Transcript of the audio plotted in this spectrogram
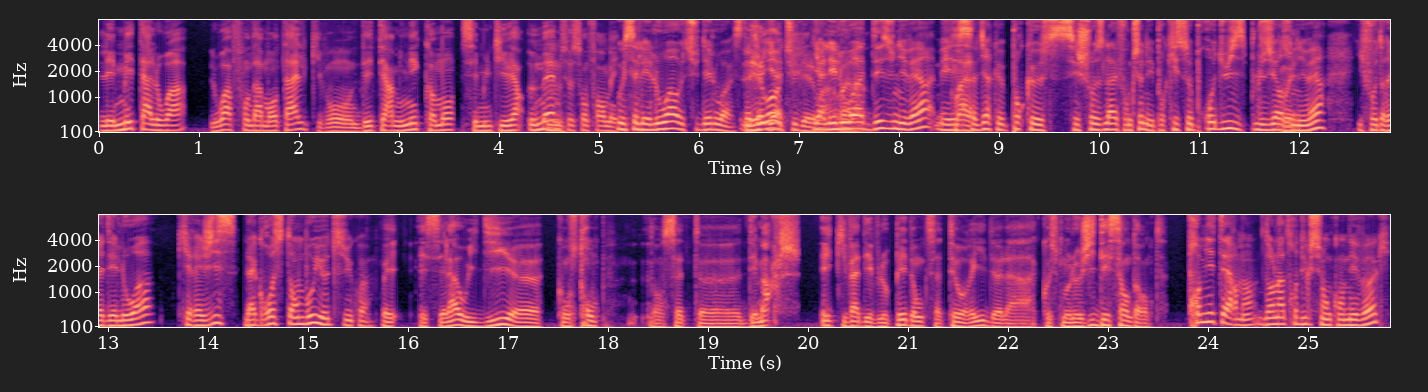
les métalois, lois fondamentales qui vont déterminer comment ces multivers eux-mêmes Mm. se sont formés. Oui, c'est les lois au-dessus des lois. les il y lois a- au-dessus des Il y a lois, les lois des univers, mais Voilà. ça veut dire que pour que ces choses-là fonctionnent et pour qu'ils se produisent plusieurs Oui. univers, il faudrait des lois qui régissent la grosse tambouille au-dessus. quoi. Oui, et c'est là où il dit euh, qu'on se trompe dans cette euh, démarche et qui va développer donc sa théorie de la cosmologie descendante. Premier terme hein, dans l'introduction qu'on évoque.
